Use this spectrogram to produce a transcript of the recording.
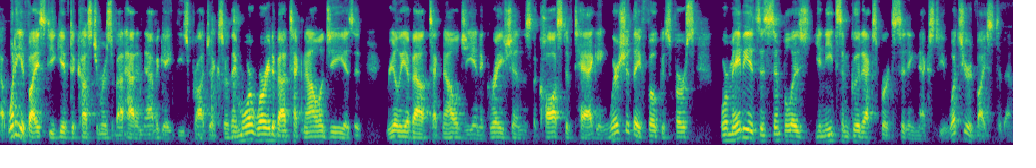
Uh, what advice do you give to customers about how to navigate these projects? Are they more worried about technology? Is it really about technology integrations, the cost of tagging? Where should they focus first? Or maybe it's as simple as you need some good experts sitting next to you. What's your advice to them?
